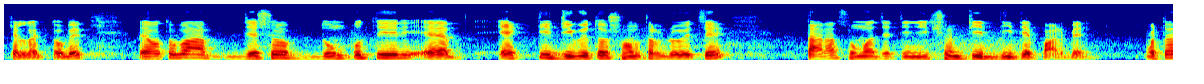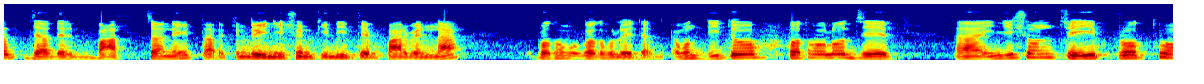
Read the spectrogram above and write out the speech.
খেয়াল রাখতে হবে, অথবা যেসব দম্পতির একটি জীবিত সন্তান রয়েছে, তারা সমাজে ইঞ্জেকশনটি দিতে পারবেন। অর্থাৎ যাদের বাচ্চা নেই, তারা কিন্তু ইঞ্জেকশনটি দিতে পারবেন না। প্রথম কথা হলো এটা। এবং দ্বিতীয় কথা হলো যে ইঞ্জেকশনটি প্রথম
